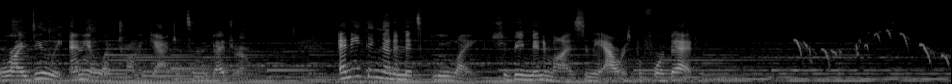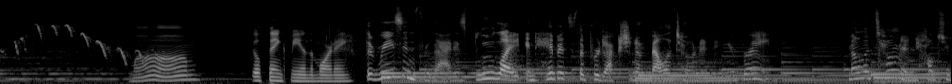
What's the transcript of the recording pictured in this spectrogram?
or ideally any electronic gadgets in the bedroom. Anything that emits blue light should be minimized in the hours before bed. Mom, You'll thank me in the morning. The reason for that is blue light inhibits the production of melatonin in your brain. Melatonin helps you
